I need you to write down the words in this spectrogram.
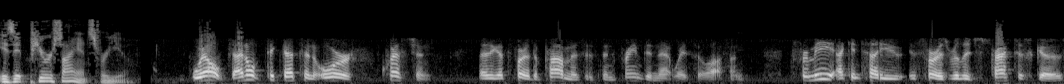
is it pure science for you? Well, I don't think that's an or question. I think that's part of the problem is it's been framed in that way so often. For me, I can tell you, as far as religious practice goes,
